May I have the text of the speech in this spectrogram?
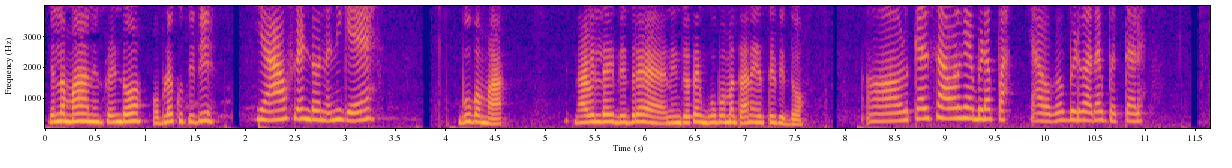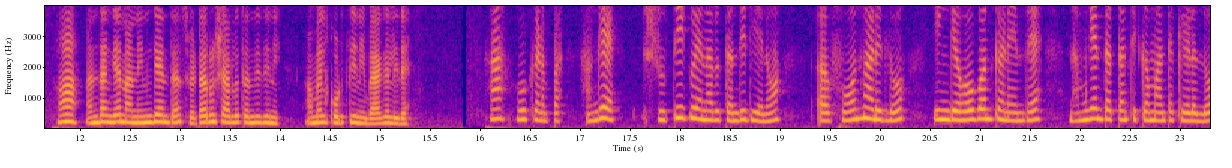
ಎಲ್ಲಮ್ಮ ನಿನ್ನ ಫ್ರೆಂಡು ಒಬ್ಳೆ ಕೂತಿದ್ದಿ? ಯಾವ ಫ್ರೆಂಡು ನನಗೆ? ಬೂಬಮ್ಮ ನಾವಿಲ್ಲದೆ ಇದ್ದಿದ್ರೆ ನಿನ್ನ ಜೊತೆಗೆ ಬೂಬಮ್ಮ ತಾನೇ ಇರ್ತಿದ್ದಿದ್ದು. ಅವಳ ಕೆಲಸ ಅವಳಿಗೆ ಬಿಡಪ್ಪ. ಯಾವಾಗೋ ಬಿಡುವಾದಾಗ ಬರ್ತಾಳೆ. ಹಾಂ ಅಂದಂಗೆ ನಾನು ನಿನಗೆ ಅಂತ ಸ್ವೆಟರು ಶಾಲು ತಂದಿದ್ದೀನಿ. ಆಮೇಲೆ ಕೊಡ್ತೀನಿ ಬ್ಯಾಗಲ್ಲಿದೆ. ಹಾಂ ಹೂ ಕಣಪ್ಪ. ಹಂಗೆ ಶ್ರುತಿಗೂ ಏನಾದ್ರು ತಂದಿದ್ಯೇನೋ? ಫೋನ್ ಮಾಡಿದ್ಲು. ಹಿಂಗೆ ಹೋಗೋನ್ ಕಣೆ ಅಂದೆ. ನಮ್ಗೆ ಅಂತ ತನ್ನ ಚಿಕ್ಕಮ್ಮ ಅಂತ ಕೇಳಿದ್ಲು.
